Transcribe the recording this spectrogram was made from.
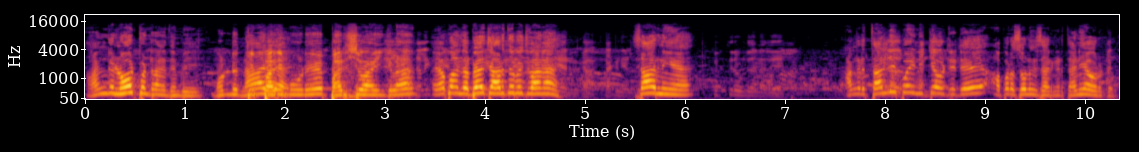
அங்க நோட் பண்றாங்க தம்பி. முன்னூத்தி. பதிமூணு பரிசு வாங்கிக்கலாம். ஏப்பா அந்த பேச்சு அடுத்த பேச்சு வாங்க. சார் நீங்க. அங்க தள்ளி போய் நிக்க விட்டுட்டு அப்புறம் சொல்லுங்க சார் இங்க தனியா வரட்டும்.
